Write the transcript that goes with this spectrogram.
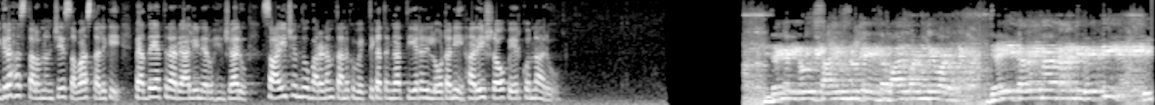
విగ్రహ స్థలం నుంచి సభాస్థలికి పెద్ద ఎత్తున ర్యాలీ నిర్వహించారు. సాయి చందు మరణం తనకు వ్యక్తిగతంగా తీరని లోటని హరీష్ రావు పేర్కొన్నారు. నిజంగా ఈ రోజు స్థాయి ఉంటుంటే ఎంత బాధపడి ఉండేవాడు? జై తెలంగాణ అనే వ్యక్తి ఈ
